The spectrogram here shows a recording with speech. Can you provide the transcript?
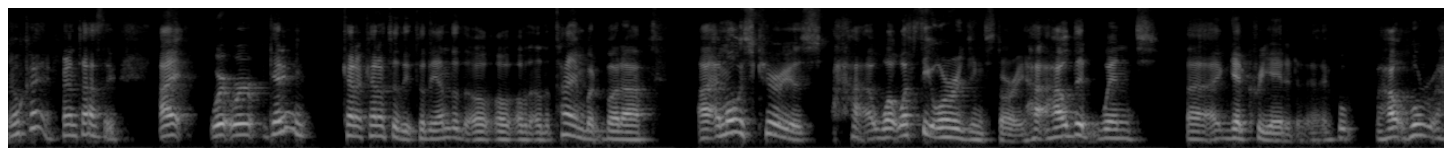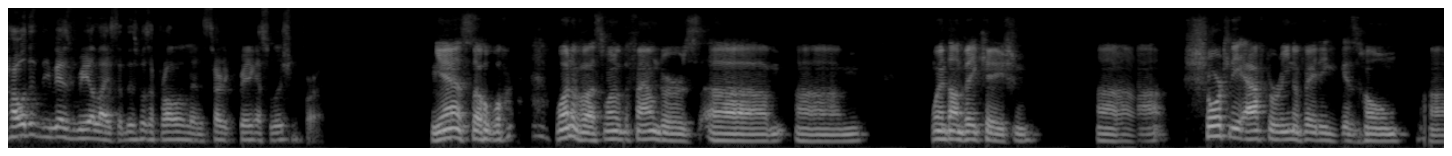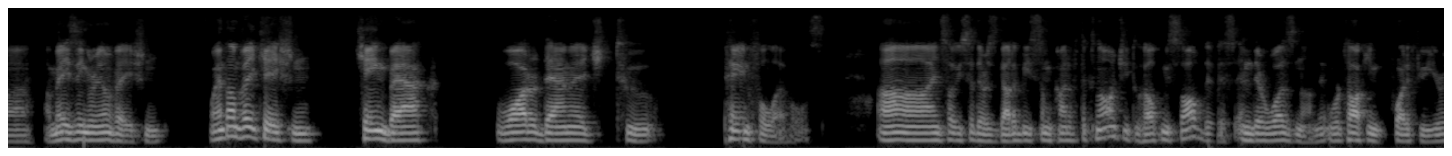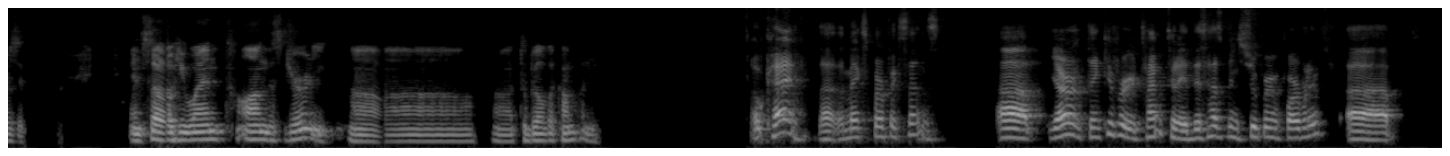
Okay, fantastic. I we're we're getting kind of kind of to the to the end of the of, of the time, but but uh, I'm always curious. How, what what's the origin story? How how did Wint uh, get created? Uh, who how who how did you guys realize that this was a problem and started creating a solution for it? Yeah, so one of us, one of the founders, um, um, went on vacation uh, shortly after renovating his home. Uh, amazing renovation. Went on vacation, came back, water damage to painful levels. Uh, and so he said, there's got to be some kind of technology to help me solve this. And there was none. We're talking quite a few years ago. And so he went on this journey uh, uh, to build a company. Okay, that, that makes perfect sense. Uh, Yaron, thank you for your time today. This has been super informative. Uh,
